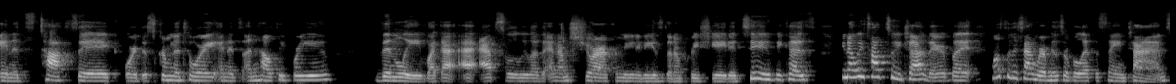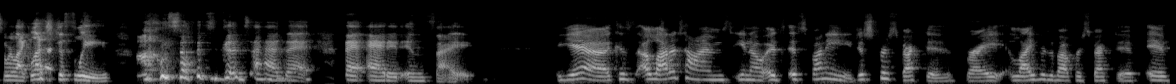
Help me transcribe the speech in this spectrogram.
and it's toxic or discriminatory and it's unhealthy for you then leave. Like I, I absolutely love that. And i'm sure our community is going to appreciate it too because you know we talk to each other but most of the time we're miserable at the same time. So we're like let's just leave. Um, so it's good to have that that added insight yeah because a lot of times you know it's it's funny just perspective right? Life is about perspective. If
